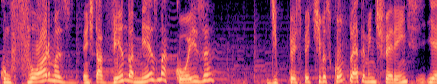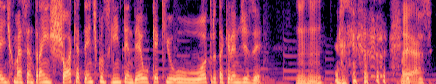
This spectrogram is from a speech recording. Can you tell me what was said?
com formas. A gente tá vendo a mesma coisa de perspectivas completamente diferentes e a gente começa a entrar em choque até a gente conseguir entender o que é que o outro tá querendo dizer. Uhum. é. isso,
